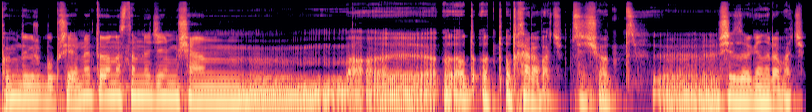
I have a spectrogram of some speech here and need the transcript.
pomimo tego, że było przyjemne, to następny dzień musiałem mm, y, od, od, odharować, w sensie od, y, się zregenerować.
